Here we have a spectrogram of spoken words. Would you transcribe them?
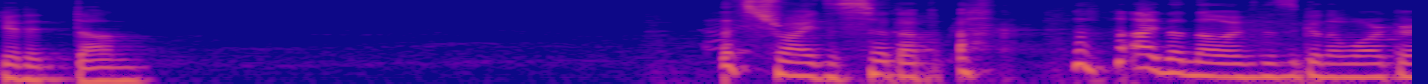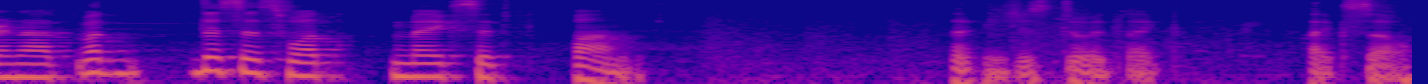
get it done. Let's try the setup. I don't know if this is gonna work or not, but this is what makes it fun. Let me just do it like like so.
